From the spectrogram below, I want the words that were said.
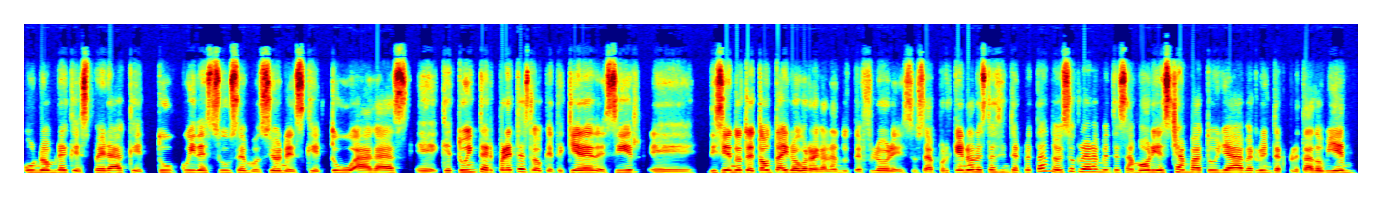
Un, hombre que espera que tú cuides sus emociones, que tú hagas, eh, que tú interpretes lo que te quiere decir eh, diciéndote tonta y luego regalándote flores. O sea, ¿por qué no lo estás interpretando? Eso claramente es amor y es chamba tuya haberlo interpretado bien.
